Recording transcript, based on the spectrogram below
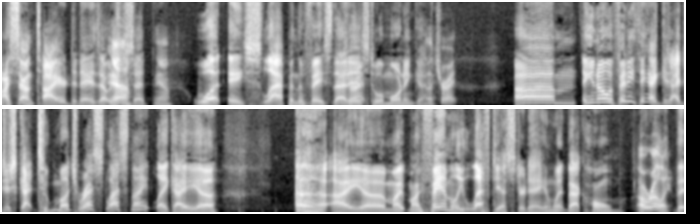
I sound tired today. Is that what Yeah. you said? Yeah, What a slap in the face that is That's right. to a morning guy. that's right. Um, you know, if anything, I, I just got too much rest last night. Like I, uh, I, uh, my my family left yesterday and went back home. Oh, really? They,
